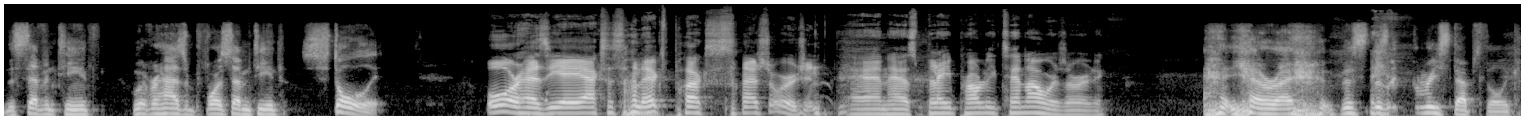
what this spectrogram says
the 17th. Whoever has it before the 17th stole it. Or has EA access on Xbox slash Origin? And has played probably ten hours already. yeah, right. This there's like three steps to like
